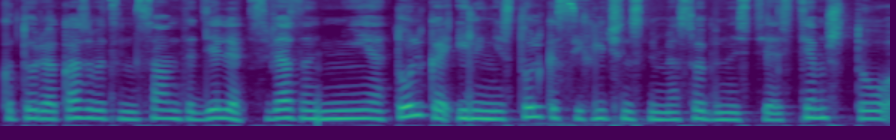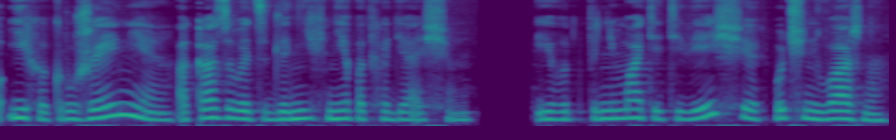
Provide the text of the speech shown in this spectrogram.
который оказывается на самом-то деле связан не только или не столько с их личностными особенностями, а с тем, что их окружение оказывается для них неподходящим. И вот понимать эти вещи очень важно.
